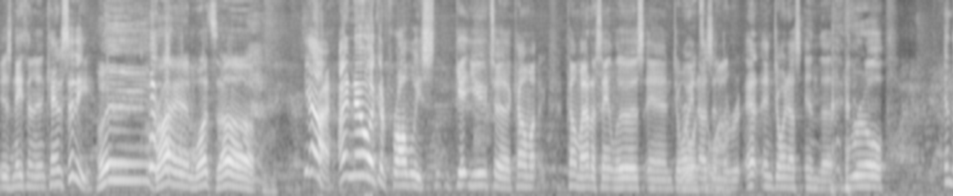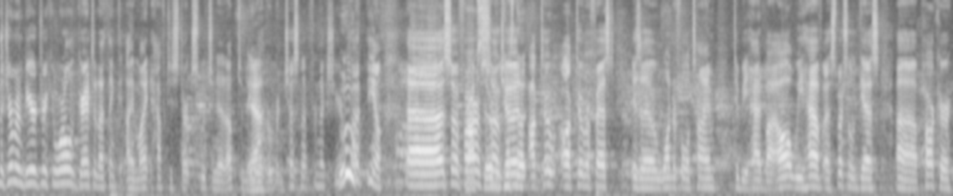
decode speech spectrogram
is Nathan in Kansas City. Hey, Brian, what's up? Yeah, I knew I could probably get you to come come out of St. Louis and join us in, the and join us in the rural in the German beer drinking world, granted, I think I might have to start switching it up to maybe yeah. Urban Chestnut for next year. But you know, uh, so far Props so good. October Oktoberfest is a wonderful time to be had by all. We have a special guest, uh, Parker,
